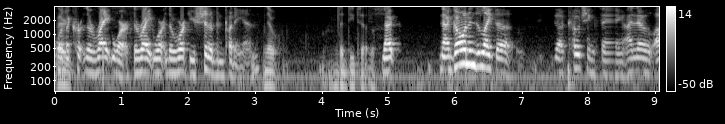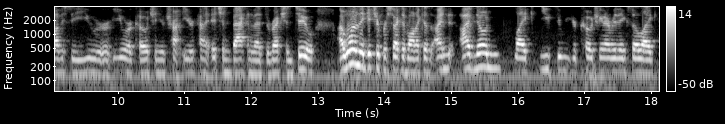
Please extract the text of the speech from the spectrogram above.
Or the the right work, the right work, the work you should have been putting in. Yep. The details. Now, now going into like the the coaching thing, I know obviously you were you were a coach and you're trying you're kind of itching back into that direction too. I wanted to get your perspective on it because I I've known like you through your coaching and everything. So like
